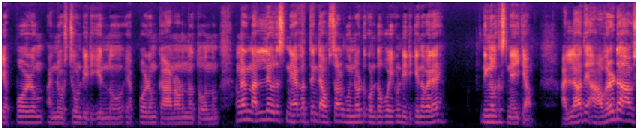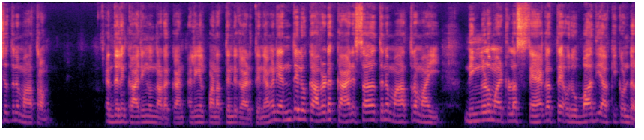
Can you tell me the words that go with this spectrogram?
എപ്പോഴും അന്വേഷിച്ചുകൊണ്ടിരിക്കുന്നു. എപ്പോഴും കാണണമെന്ന് തോന്നും. അങ്ങനെ നല്ല ഒരു സ്നേഹത്തിന്റെ അവസ്ഥകൾ മുന്നോട്ട് കൊണ്ടുപോയിക്കൊണ്ടിരിക്കുന്നവരെ നിങ്ങൾക്ക് സ്നേഹിക്കാം. അല്ലാതെ അവരുടെ ആവശ്യത്തിന് മാത്രം എന്തെങ്കിലും കാര്യങ്ങൾ നടക്കാൻ അല്ലെങ്കിൽ പണത്തിന്റെ കാര്യത്തിന് അങ്ങനെ എന്തെങ്കിലുമൊക്കെ അവരുടെ കാര്യസാധത്തിന് മാത്രമായി നിങ്ങളുമായിട്ടുള്ള സ്നേഹത്തെ ഒരു ഉപാധിയാക്കിക്കൊണ്ട്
